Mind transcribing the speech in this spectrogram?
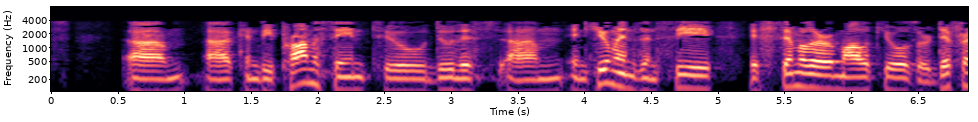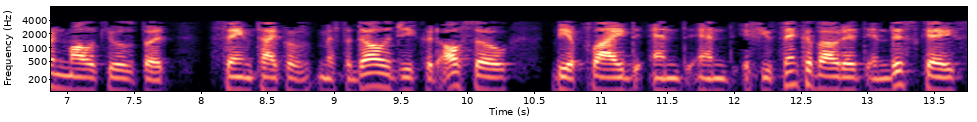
um, uh, can be promising to do this um, in humans and see if similar molecules or different molecules, but same type of methodology could also be applied. And, and if you think about it, in this case,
